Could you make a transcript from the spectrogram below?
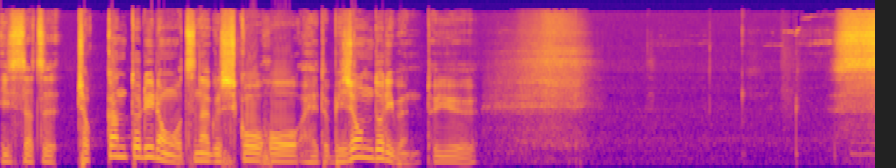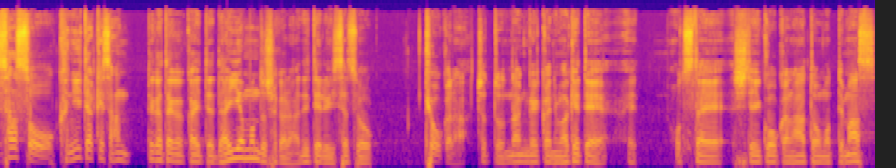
一冊直感と理論をつなぐ思考法、えっとビジョンドリブンという笹生国武さんって方が書いたダイヤモンド社から出てる一冊を今日からちょっと何回かに分けてお伝えしていこうかなと思ってます。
